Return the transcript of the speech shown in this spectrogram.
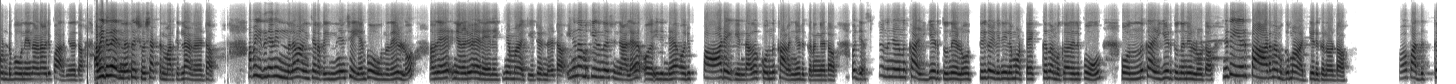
കൊണ്ടുപോകുന്നതെന്നാണ് അവർ പറഞ്ഞത് കേട്ടോ അപ്പൊ ഇത് വരുന്നത് തൃശ്ശൂർ ശക്തൻ മാർക്കറ്റിലാണ് കേട്ടോ അപ്പൊ ഇത് ഞാൻ ഇന്നലെ വാങ്ങിച്ചാണ് അപ്പൊ ഇന്ന് ഞാൻ ചെയ്യാൻ പോകുന്നതേ ഉള്ളൂ. അവരെ ഞാനൊരു ഇലയിലേക്ക് ഞാൻ മാറ്റിയിട്ടുണ്ട് കേട്ടോ ഇനി നമുക്ക് ഇതെന്ന് വെച്ച് കഴിഞ്ഞാൽ ഇതിന്റെ ഒരു പാടയൊക്കെ ഉണ്ട് അതൊക്കെ ഒന്ന് കളഞ്ഞെടുക്കണം കേട്ടോ. അപ്പൊ ജസ്റ്റ് ഒന്ന് ഞാൻ ഒന്ന് കഴുകി എടുത്തുന്നേ ഉള്ളൂ. ഒത്തിരി കഴുകി ഇതിലെ മുട്ടയൊക്കെ നമുക്ക് അതിൽ പോവും. ഒന്ന് കഴുകി എടുത്തു തന്നെ ഉള്ളൂ കേട്ടോ എന്നിട്ട് ഈ ഒരു പാട നമുക്ക് മാറ്റിയെടുക്കണം കേട്ടോ അപ്പൊ പതുക്കെ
